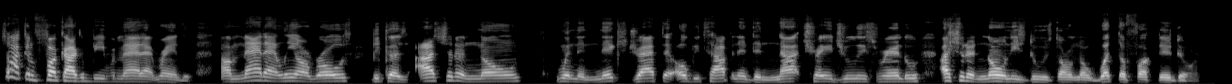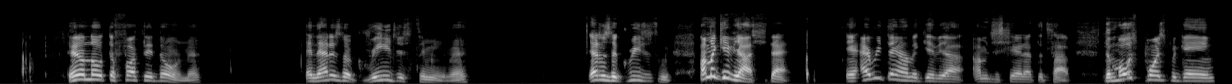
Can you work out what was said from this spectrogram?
So how can fuck I could be mad at Randle? I'm mad at Leon Rose because I should have known when the Knicks drafted Obi Toppin and did not trade Julius Randle. I should have known these dudes don't know what the fuck they're doing. They don't know what the fuck they're doing, man. And that is egregious to me, man. That is egregious to me. I'm gonna give y'all a stat. And everything I'm gonna give y'all, I'm gonna just sharing at the top. The most points per game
